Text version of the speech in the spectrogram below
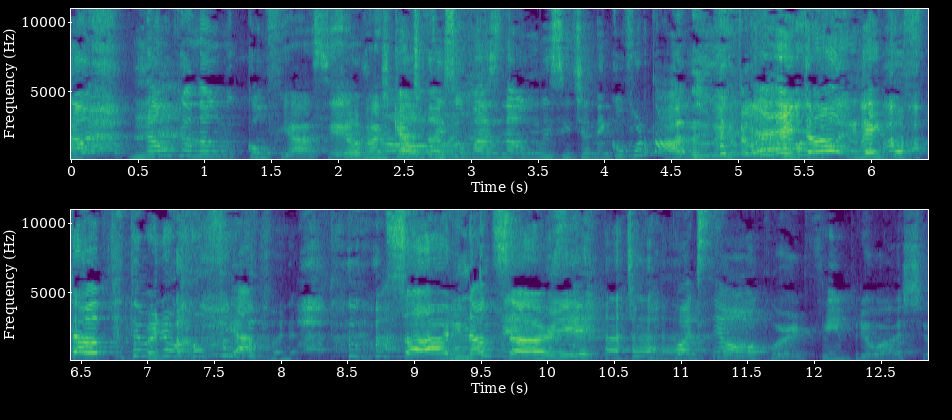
não, não que eu não confiasse, é, eu acho que é difícil, mas não me sentia nem confortável, né? Então, é, então nem confortável porque também não confiava, né? Sorry, Muito not sorry. Tipo, pode ser awkward, sempre eu acho.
